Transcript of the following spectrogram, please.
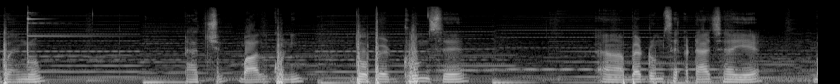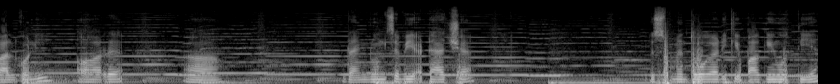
drawing room attach balcony दो बेडरूम से बेडरूम से अटैच है ये बालकोनी और ड्राइंग रूम से भी अटैच है। इसमें दो गाड़ी की पार्किंग होती है।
